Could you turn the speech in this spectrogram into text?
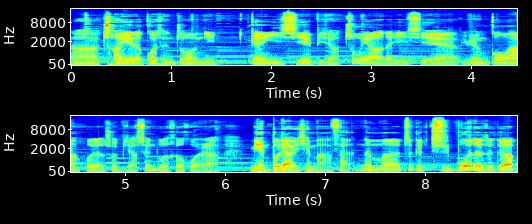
呃，创业的过程中，你跟一些比较重要的一些员工啊，或者说比较深度的合伙人啊，免不了一些麻烦。那么这个直播的这个。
